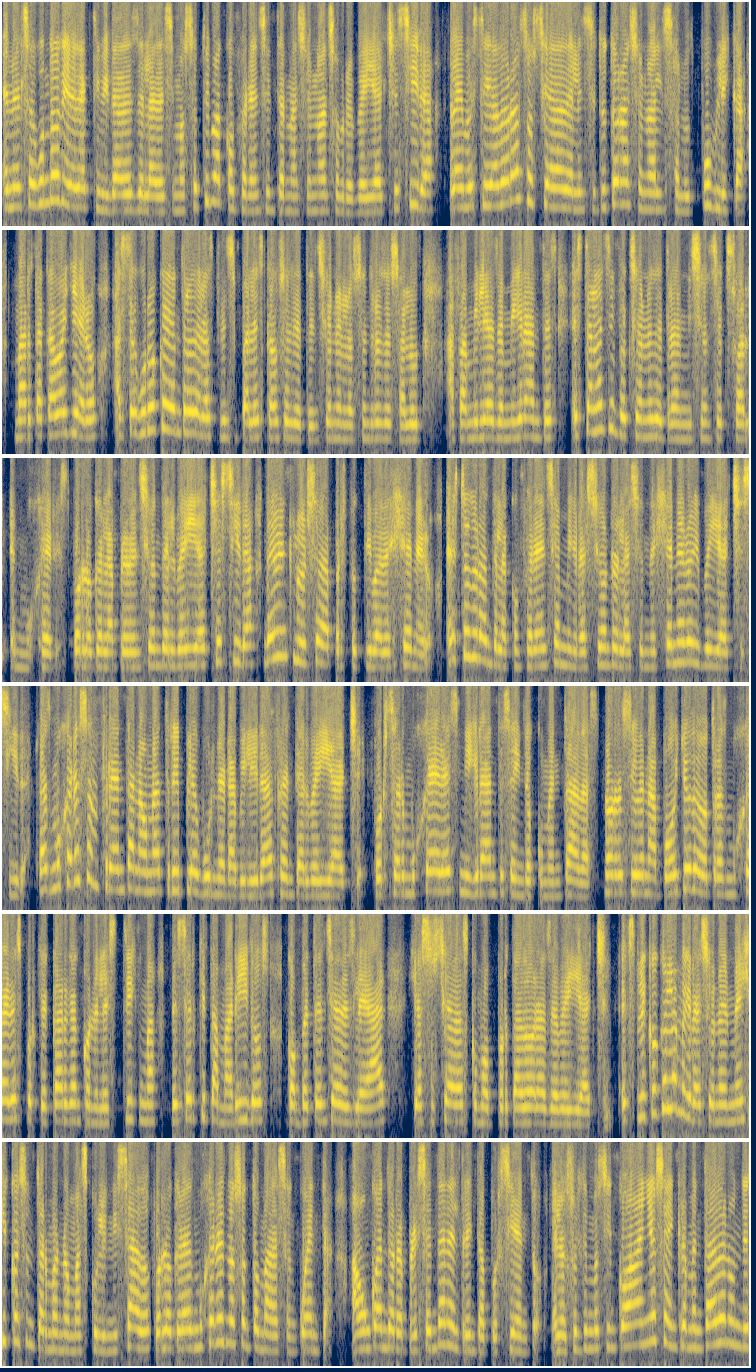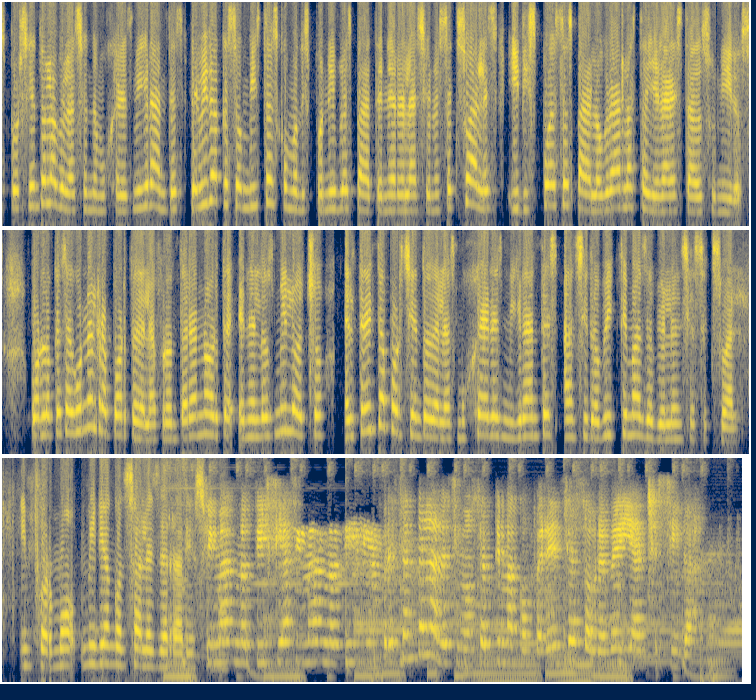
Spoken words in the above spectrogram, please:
En el segundo día de actividades de la 17 Conferencia Internacional sobre VIH-Sida, la investigadora asociada del Instituto Nacional de Salud Pública, Marta Caballero, aseguró que dentro de las principales causas de atención en los centros de salud a familias de migrantes están las infecciones de transmisión sexual en mujeres, por lo que la prevención del VIH-Sida debe incluirse la perspectiva de género. Esto durante la conferencia Migración, Relación de Género y VIH-Sida. Las mujeres se enfrentan a una triple vulnerabilidad frente al VIH, por ser mujeres, migrantes e indocumentadas. No reciben apoyo de otras mujeres porque cargan con el estigma de ser quitamaridos, competencia desleal y asociadas como portadoras de VIH. Explicó que la migración en México es un término masculinizado, por lo que las mujeres no son tomadas en cuenta, aun cuando representan el 30%. En los últimos cinco años se ha incrementado en un 10% la violación de mujeres migrantes, debido a que son vistas como disponibles para tener relaciones sexuales y dispuestas para lograrlo hasta llegar a Estados Unidos. Por lo que según el reporte de la frontera norte, en el 2008, el 30% de las mujeres migrantes han sido víctimas de violencia sexual informó Miriam González de Radio CIMAC Noticias, Noticias presenta la decimoséptima conferencia sobre VIH-Sida.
